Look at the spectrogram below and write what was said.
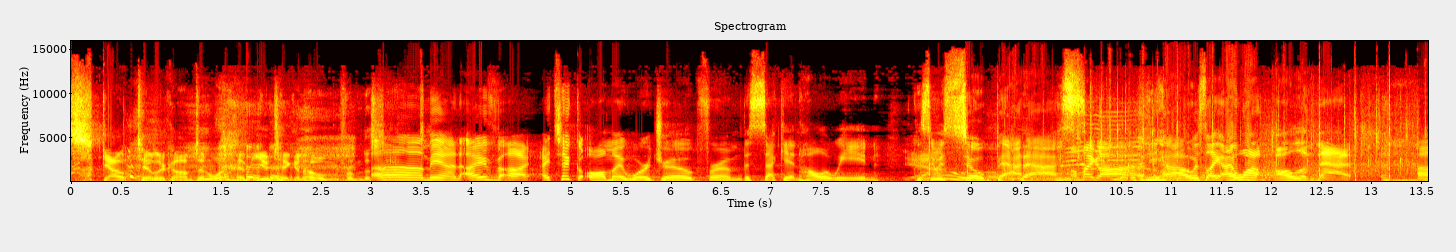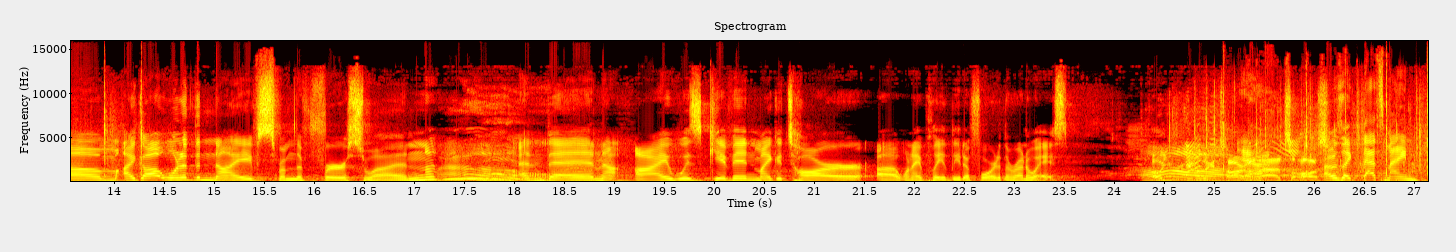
Scout Taylor Compton, what have you taken home from the set? Oh man, I've uh, I took all my wardrobe from the second Halloween because it was so badass. Oh my God. Yeah, I was like, I want all of that. Um, I got one of the knives from the first one, and then I was given my guitar uh, when I played Lita Ford in The Runaways. Oh, you were given the guitar. Yeah. That's awesome. I was like, that's mine.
